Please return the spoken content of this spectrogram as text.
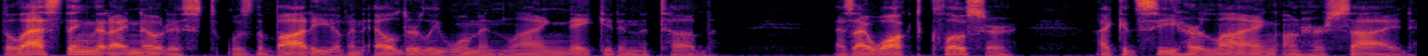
The last thing that I noticed was the body of an elderly woman lying naked in the tub. As I walked closer, I could see her lying on her side,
